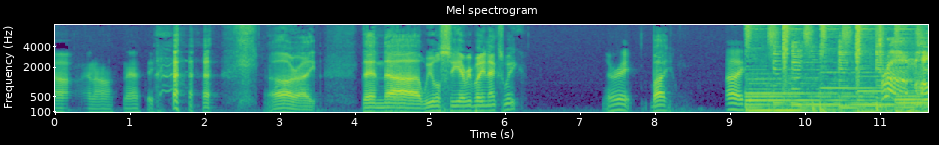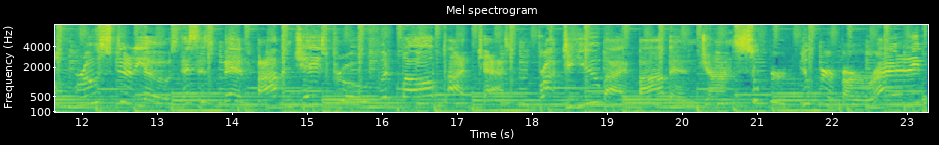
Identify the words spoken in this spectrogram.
Oh, I know. Nasty. All right. Then uh, we will see everybody next week. All right. Bye. Bye. From Homebrew Studios, this has been Bob and Jay's Pro Football Podcast, brought to you by Bob and John's Super Duper Variety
